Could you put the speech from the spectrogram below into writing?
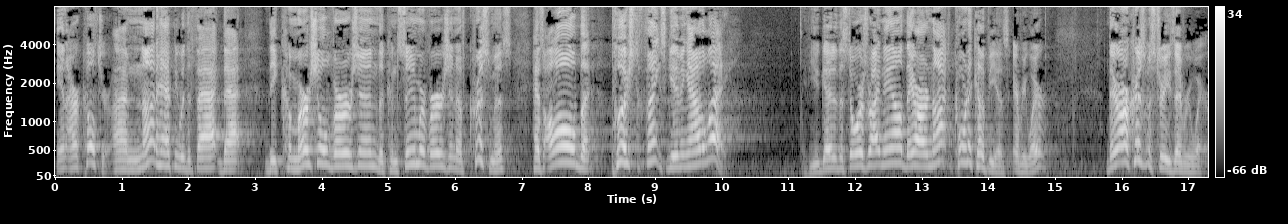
in our culture. I'm not happy with the fact that the commercial version, the consumer version of Christmas has all but pushed Thanksgiving out of the way. If you go to the stores right now, there are not cornucopias everywhere. There are Christmas trees everywhere.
